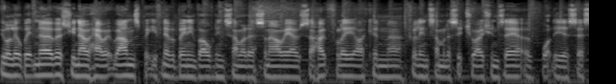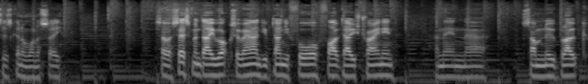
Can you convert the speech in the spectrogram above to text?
you're a little bit nervous, you know how it runs, but you've never been involved in some of the scenarios. So, hopefully, I can uh, fill in some of the situations there of what the assessor's going to want to see. So, assessment day rocks around, you've done your four, five days training, and then uh, some new bloke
